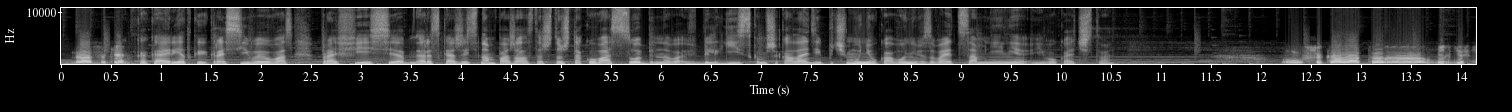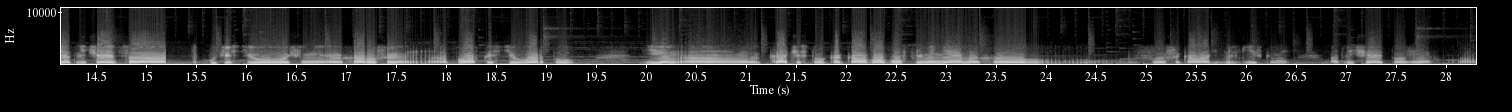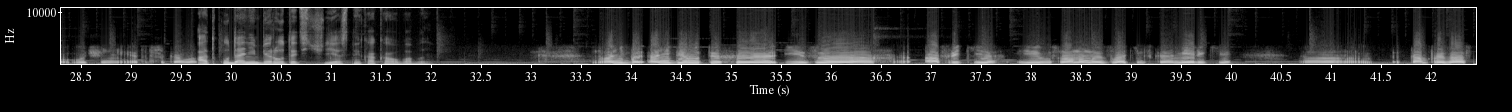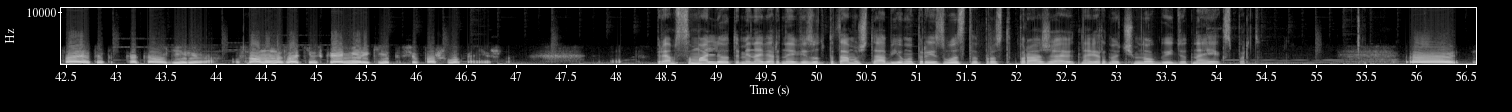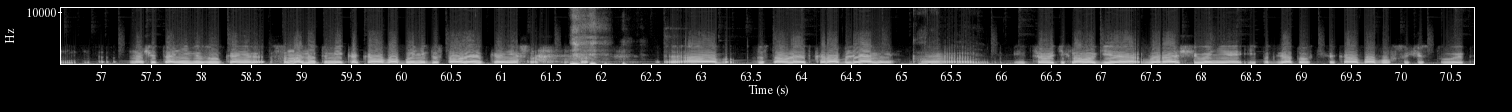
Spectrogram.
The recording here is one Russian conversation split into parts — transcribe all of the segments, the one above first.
Здравствуйте. Какая редкая и красивая у вас профессия. Расскажите нам, пожалуйста, что же такого особенного в бельгийском шоколаде и почему ни у кого не вызывает сомнения его качество? Ну, шоколад э, бельгийский отличается текучестью, очень хорошей э, плавкостью во рту. И э, качество какао-бобов, применяемых э, в шоколаде бельгийском, отличает тоже очень этот шоколад. Откуда они берут эти чудесные какао-бобы? Ну, они, они берут их э, из э, Африки и в основном из Латинской Америки. Там произрастает это какао-дерево. В основном из Латинской Америки это все пошло, конечно. Прям самолетами, наверное, везут, потому что объемы производства просто поражают. Наверное, очень много идет на экспорт. Значит, они везут, конечно, самолетами какао-бобы не доставляют, конечно, а доставляют кораблями. Э, и целая технология выращивания и подготовки какао-бобов существует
